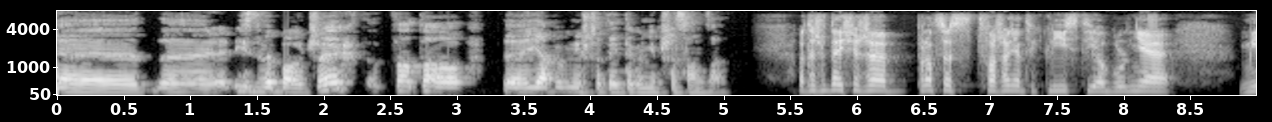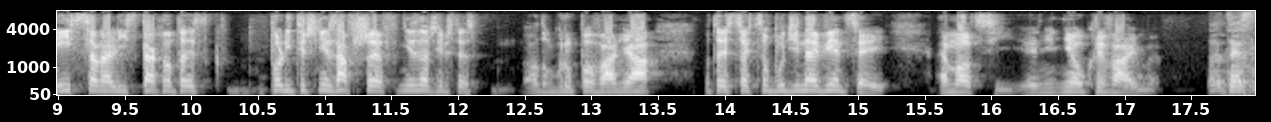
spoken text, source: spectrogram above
e, list wyborczych, to, to ja bym jeszcze tej, tego nie przesądzał. A też wydaje się, że proces tworzenia tych list i ogólnie miejsca na listach, no to jest politycznie zawsze, niezależnie czy to jest od ugrupowania, no to jest coś, co budzi najwięcej emocji, nie, nie ukrywajmy to jest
